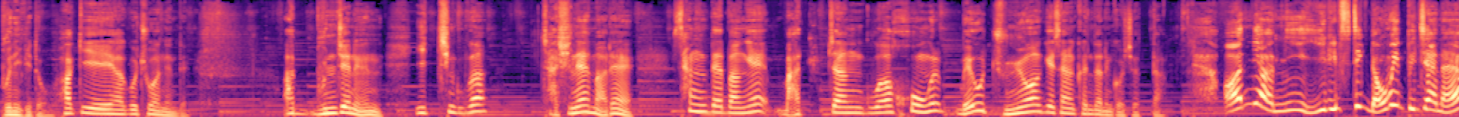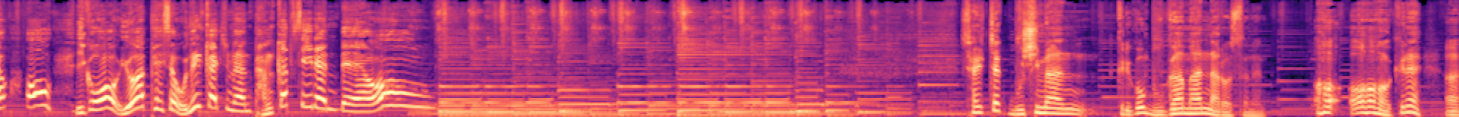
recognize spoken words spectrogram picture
분위기도 화기애애하고 좋았는데, 아, 문제는 이 친구가 자신의 말에 상대방의 맞장구와 호응을 매우 중요하게 생각한다는 것이었다. 언니 언니 이 립스틱 너무 이쁘지 않아요? 어 이거 요 앞에서 오늘까지만 반값 세일한대요. 살짝 무심한 그리고 무감한 나로서는 어, 어, 그래. 어,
